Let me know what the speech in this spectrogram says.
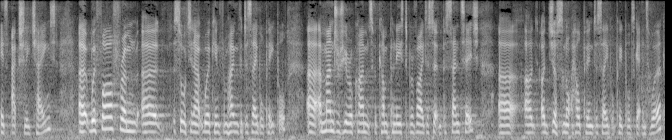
it's actually changed. Uh, we're far from uh, sorting out working from home for disabled people, uh, and mandatory requirements for companies to provide a certain percentage uh, are, are just not helping disabled people to get into work.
